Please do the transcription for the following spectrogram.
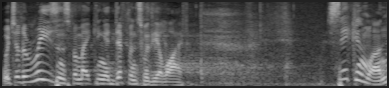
which are the reasons for making a difference with your life. Second one,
